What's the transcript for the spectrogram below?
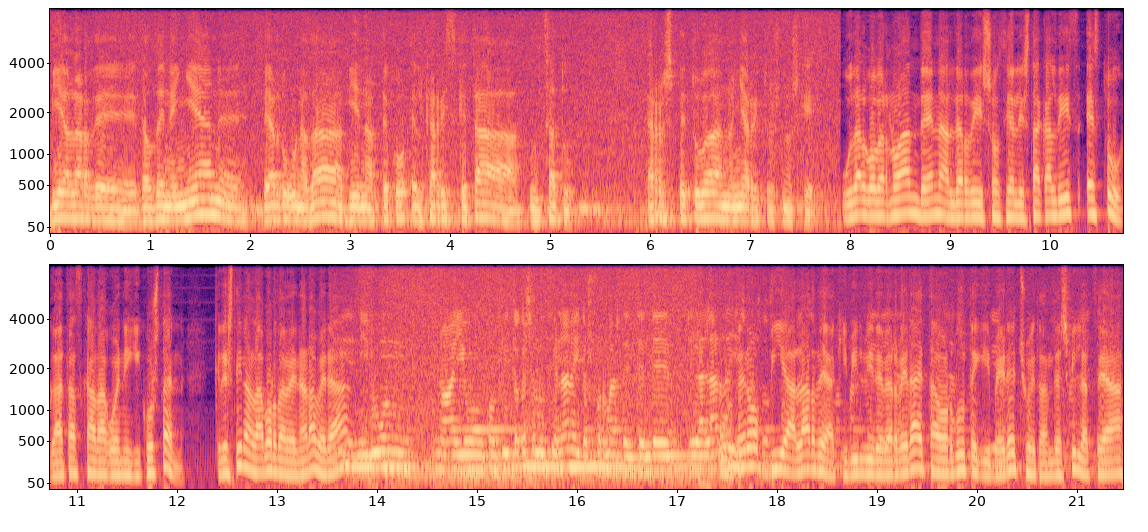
bi alarde dauden einean e, behar duguna da bien arteko elkarrizketa bultzatu errespetua noinarrituz noski. Udal gobernuan den alderdi sozialistak aldiz ez du gatazka dagoenik ikusten. Cristina Labordaren arabera... En Irún no hay un conflicto que solucionar, hay dos formas de entender el alarde... Urtero bi alardeak ibilbide berbera eta ordutegi beretsuetan desfilatzea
